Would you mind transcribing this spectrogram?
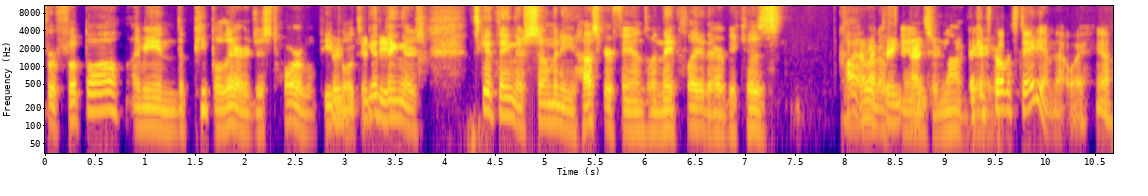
for football, I mean, the people there are just horrible people. It's a good it- thing there's it's a good thing there's so many Husker fans when they play there because I would Colorado think- fans I- are not They can fill the stadium that way. Yeah.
